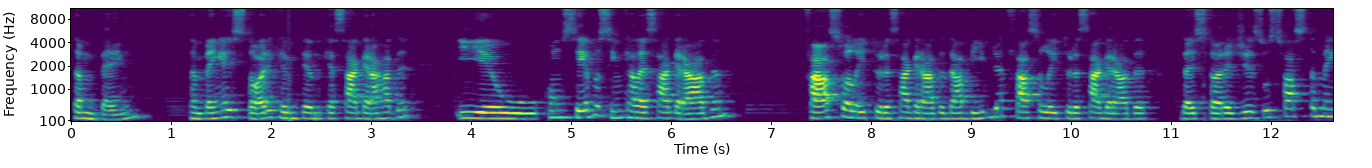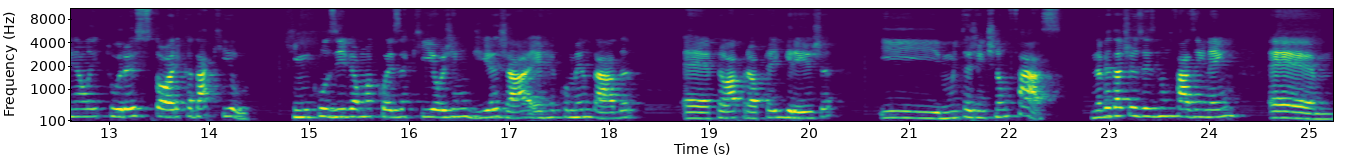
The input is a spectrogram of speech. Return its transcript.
também. Também é histórica, eu entendo que é sagrada, e eu concebo, sim, que ela é sagrada. Faço a leitura sagrada da Bíblia, faço a leitura sagrada da história de Jesus, faço também a leitura histórica daquilo, que inclusive é uma coisa que hoje em dia já é recomendada é, pela própria igreja e muita gente não faz. Na verdade, às vezes não fazem nem é,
